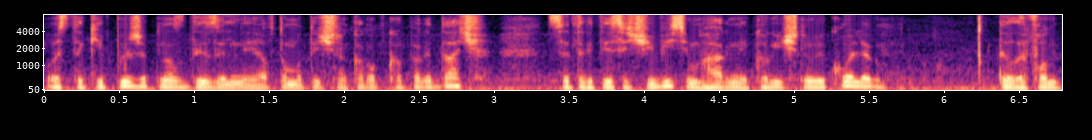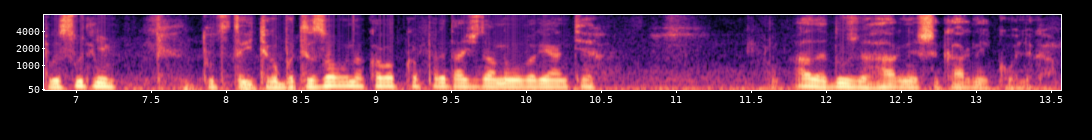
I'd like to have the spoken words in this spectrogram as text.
Ось такий пижик у нас дизельний, автоматична коробка передач. Це 3008, гарний коричневий колір. Телефон присутній. Тут стоїть роботизована коробка передач в даному варіанті. Але дуже гарний, шикарний колір.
